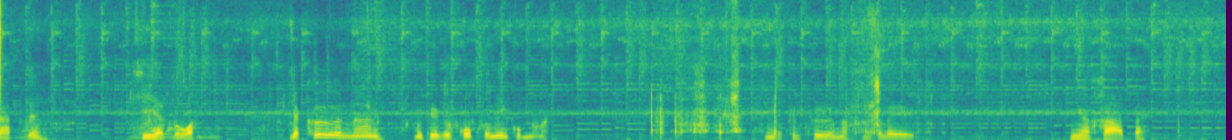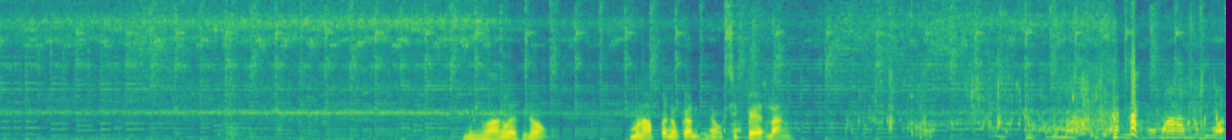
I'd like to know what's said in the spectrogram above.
กัดเด้อเขียดบ่วะอย่าคืนนะนี่มือถือกับกบกับมีกบหน่อยมันจะคืนๆเนาะมันก็เลยเหงื่อขาดไปหนึ่งลังเลยพี่น้องมานับไปนำกันพี่น้องสิบแปดลังบ่มานี่ก็บ่มาที่ดีว่ะ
